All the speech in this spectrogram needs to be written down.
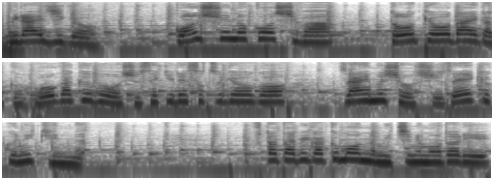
未来授業今週の講師は東京大学法学部を首席で卒業後財務省酒税局に勤務再び学問の道に戻り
